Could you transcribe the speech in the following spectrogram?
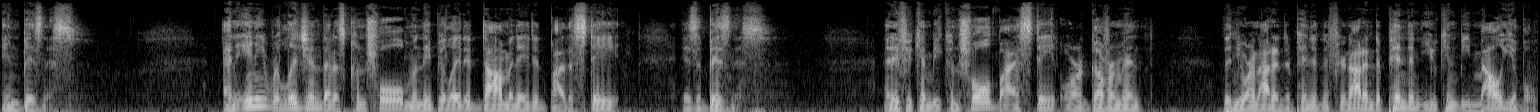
in business. And any religion that is controlled, manipulated, dominated by the state is a business. And if you can be controlled by a state or a government, then you are not independent. If you're not independent, you can be malleable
